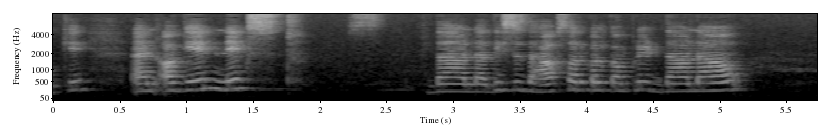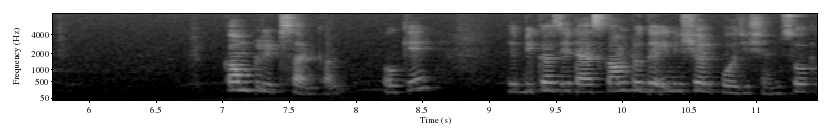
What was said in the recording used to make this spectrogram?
okay? And again next the this is the half circle complete the now complete circle okay because it has come to the initial position. So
